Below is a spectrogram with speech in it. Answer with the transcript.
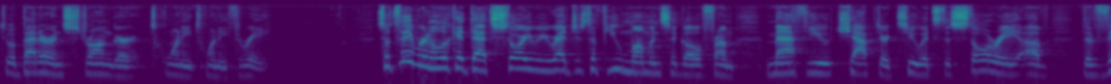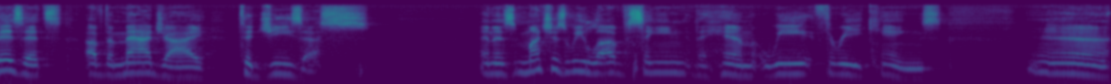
to a better and stronger 2023. So today we're going to look at that story we read just a few moments ago from Matthew chapter 2. It's the story of the visits of the Magi to Jesus. And as much as we love singing the hymn, We Three Kings, yeah,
